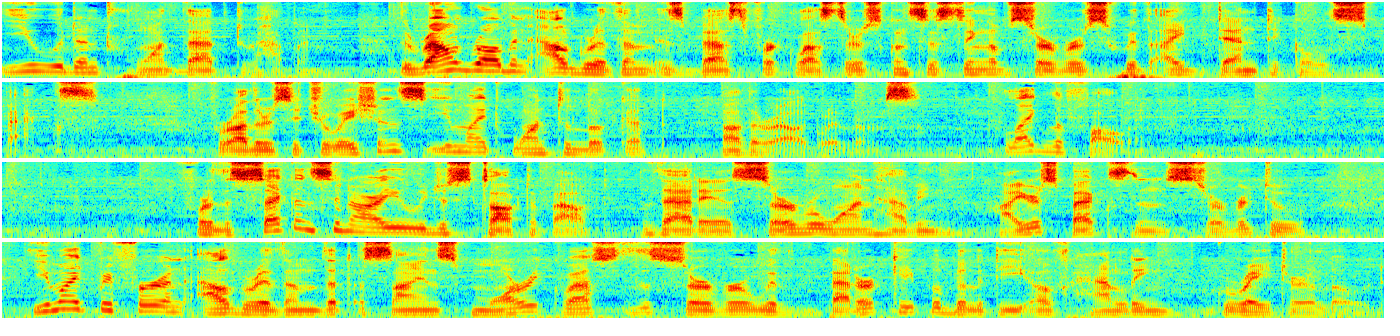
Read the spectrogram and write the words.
You wouldn't want that to happen. The round-robin algorithm is best for clusters consisting of servers with identical specs. For other situations, you might want to look at other algorithms, like the following. For the second scenario we just talked about, that is server 1 having higher specs than server 2, you might prefer an algorithm that assigns more requests to the server with better capability of handling greater load.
